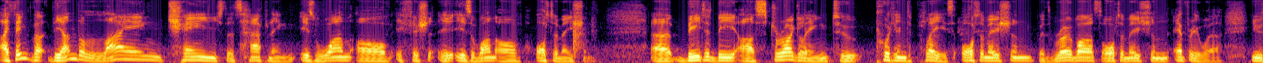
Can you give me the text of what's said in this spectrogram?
I think that the underlying change that's happening is one of efficient is one of automation. Uh, B2B are struggling to put into place automation with robots, automation everywhere. You,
